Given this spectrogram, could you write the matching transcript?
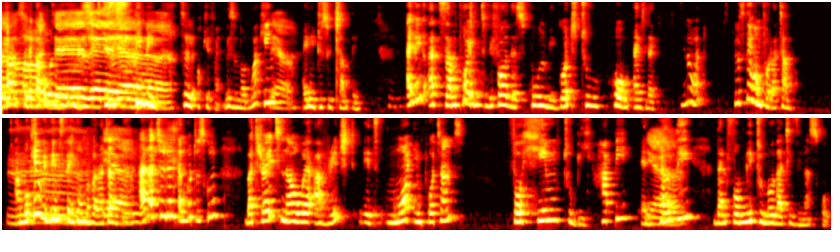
Ah, comes for like a whole day. He's, yeah, he's yeah. steaming. So like, okay, fine, this is not working. Yeah. I need to switch something. I think at some point before the school we got to home, I was like, you know what? He'll stay home for a term. I'm okay with him staying home for a term. Yeah. Other children can go to school, but right now where I've reached, it's more important for him to be happy and Yeah. healthy than for me to know that he's in a school.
